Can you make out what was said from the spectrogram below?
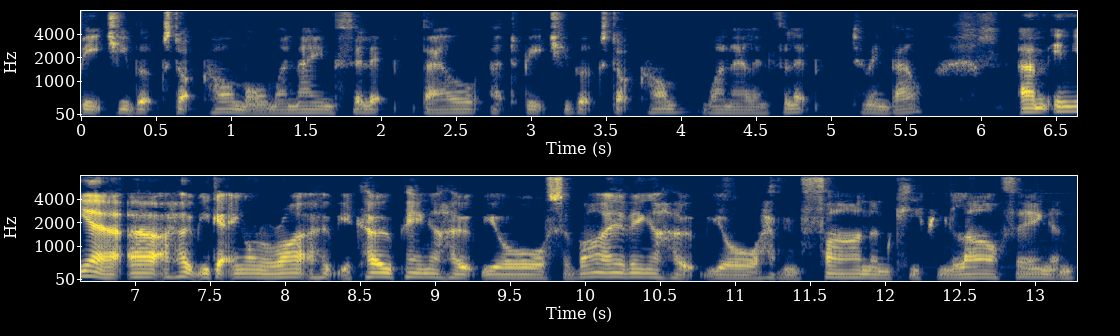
beachybooks.com or my name Philip Bell at beachybooks.com. One L in Philip, two in Bell. Um, and yeah, uh, I hope you're getting on all right. I hope you're coping. I hope you're surviving. I hope you're having fun and keeping laughing. And,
